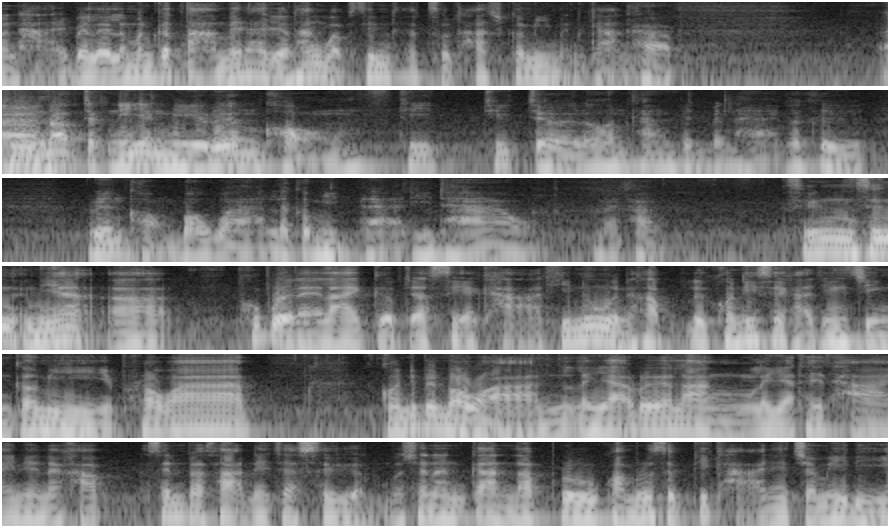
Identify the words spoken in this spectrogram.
มันหายไปเลย แล้วมันก็ตามไม่ได้จนกระทั่งแบบสิ้นสุดทัชก็มีเหมือนกัน ครับคือเอ่อนอกจากนี้ยังมีเรื่องของที่ที่เจอแล้วค่อนข้างเป็นปัญหาก็คือ เรื่องของเบาหวาน แล้วก็มีแผลที่เท้านะครับ ซึ่งซึ่งอันเนี้ยผู้ป่วยหลายรายเกือบจะเสียขาที่นู่นนะครับ หรือคนที่เสียขาจริง ๆ ก็มี เพราะว่าคนที่เป็นเบาหวานระยะเรื้อรังระยะท้ายๆเนี่ยนะครับเส้นประสาทเนี่ยจะเสื่อม เพราะฉะนั้นการรับรู้ความรู้สึกที่ขาเนี่ยจะไม่ดี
